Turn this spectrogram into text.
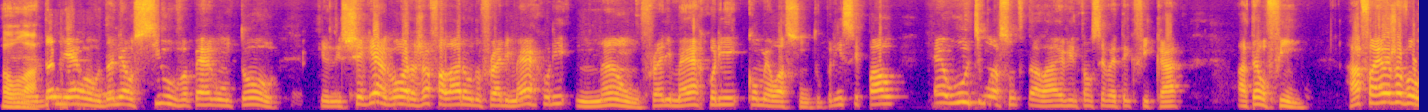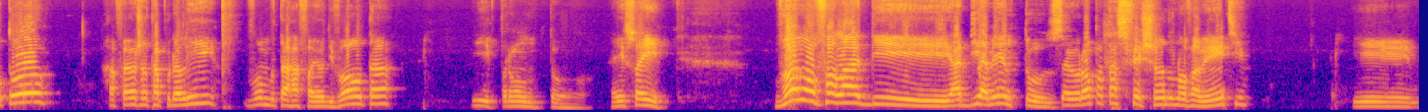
Vamos lá. É, Daniel, Daniel Silva perguntou que eles cheguei agora, já falaram do Fred Mercury? Não, Fred Mercury, como é o assunto principal, é o último assunto da live, então você vai ter que ficar até o fim. Rafael já voltou, Rafael já tá por ali, vamos botar Rafael de volta e pronto. É isso aí. Vamos falar de adiamentos. A Europa está se fechando novamente e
